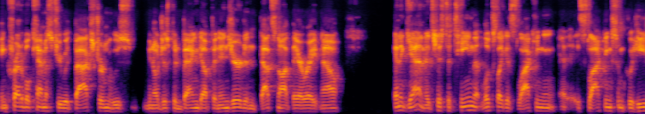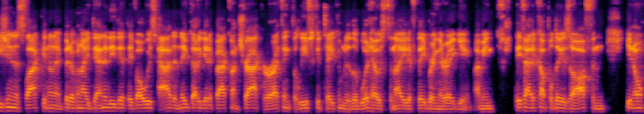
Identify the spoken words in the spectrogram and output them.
incredible chemistry with Backstrom, who's you know just been banged up and injured, and that's not there right now. And again, it's just a team that looks like it's lacking. It's lacking some cohesion. It's lacking a bit of an identity that they've always had, and they've got to get it back on track. Or I think the Leafs could take them to the Woodhouse tonight if they bring their A game. I mean, they've had a couple days off, and you know,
